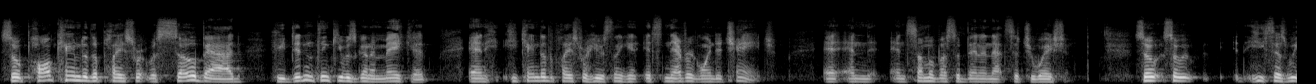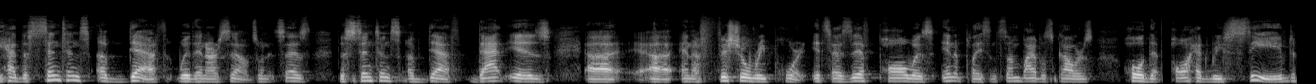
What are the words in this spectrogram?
So Paul came to the place where it was so bad, he didn't think he was going to make it, and he came to the place where he was thinking, it's never going to change. And, and, and some of us have been in that situation. So, so he says we had the sentence of death within ourselves. When it says the sentence of death, that is uh, uh, an official report. It's as if Paul was in a place, and some Bible scholars hold that Paul had received,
